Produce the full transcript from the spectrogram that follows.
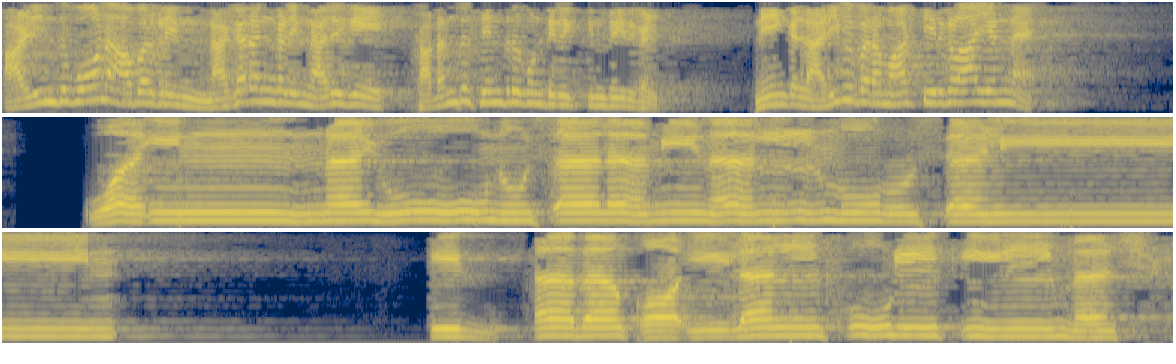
அழிந்து போன அவர்களின் நகரங்களின் அருகே கடந்து சென்று கொண்டிருக்கின்றீர்கள் நீங்கள் அறிவு பெற மாட்டீர்களா என்ன وَإِنَّ يُونُسَ لَمِنَ الْمُرْسَلِينَ إِذْ أَبَقَ إِلَى الْفُلْكِ الْمَشْحُونِ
